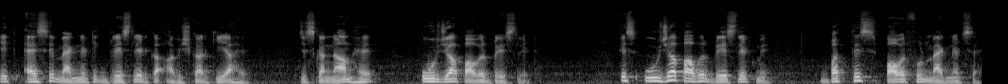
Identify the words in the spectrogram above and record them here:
एक ऐसे मैग्नेटिक ब्रेसलेट का आविष्कार किया है जिसका नाम है ऊर्जा पावर ब्रेसलेट। इस ऊर्जा पावर ब्रेसलेट में 32 पावरफुल मैग्नेट्स हैं।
